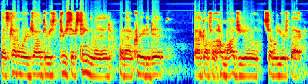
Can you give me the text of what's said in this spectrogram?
that's kind of where John 3, 3.16 led when I created it back off of Homagio several years back.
